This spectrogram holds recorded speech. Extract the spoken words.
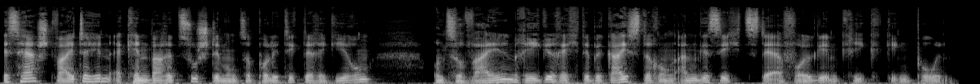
Es herrscht weiterhin erkennbare Zustimmung zur Politik der Regierung und zuweilen regelrechte Begeisterung angesichts der Erfolge im Krieg gegen Polen.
